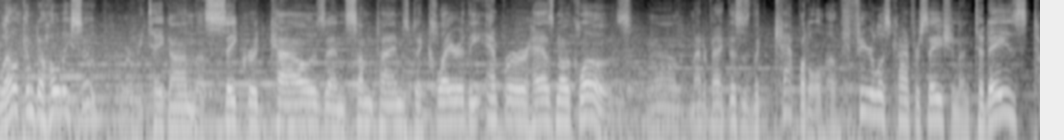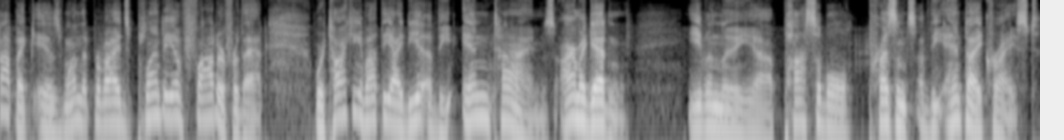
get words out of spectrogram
Welcome to Holy Soup, where we take on the sacred cows and sometimes declare the emperor has no clothes. Matter of fact, this is the capital of fearless conversation, and today's topic is one that provides plenty of fodder for that. We're talking about the idea of the end times, Armageddon, even the uh, possible presence of the Antichrist.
